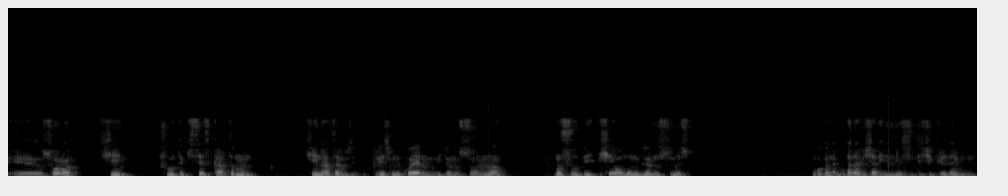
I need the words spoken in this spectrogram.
e, sonra şey şuradaki ses kartımın şeyini atarım resmini koyarım videonun sonuna nasıl bir şey olduğunu görürsünüz Bugün bu kadar arkadaşlar. İzlediğiniz için teşekkür ederim.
